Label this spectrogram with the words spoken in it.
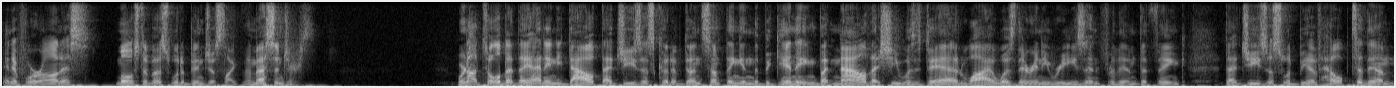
And if we're honest, most of us would have been just like the messengers. We're not told that they had any doubt that Jesus could have done something in the beginning, but now that she was dead, why was there any reason for them to think that Jesus would be of help to them?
